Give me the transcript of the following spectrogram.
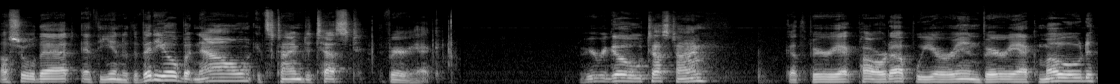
I'll show that at the end of the video, but now it's time to test the Variac. Here we go, test time. Got the Variac powered up. We are in Variac mode.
